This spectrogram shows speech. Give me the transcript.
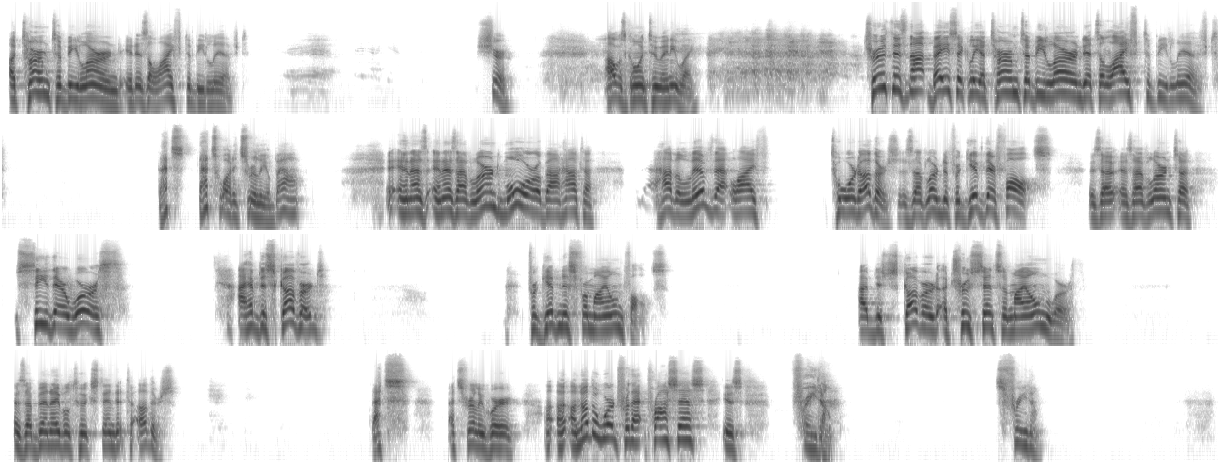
a term to be learned, it is a life to be lived. Sure. I was going to anyway. Truth is not basically a term to be learned, it's a life to be lived. That's, that's what it's really about. And as, and as I've learned more about how to, how to live that life toward others, as I've learned to forgive their faults, as, I, as I've learned to see their worth, I have discovered forgiveness for my own faults. I've discovered a true sense of my own worth as I've been able to extend it to others. That's, that's really where another word for that process is freedom. It's freedom.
